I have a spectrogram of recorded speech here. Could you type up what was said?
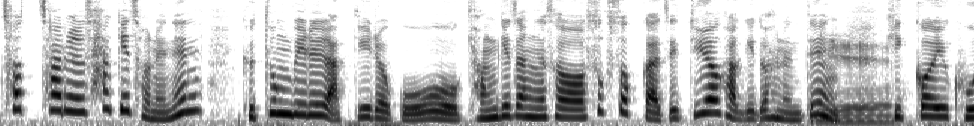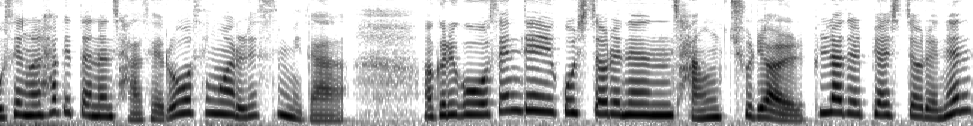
첫 차를 사기 전에는 교통비를 아끼려고 경기장에서 숙소까지 뛰어가기도 하는 등 예. 기꺼이 고생을 하겠다는 자세로 생활을 했습니다. 아, 그리고 샌디에이고 시절에는 장출혈, 필라델피아 시절에는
